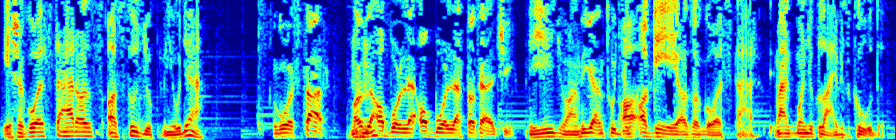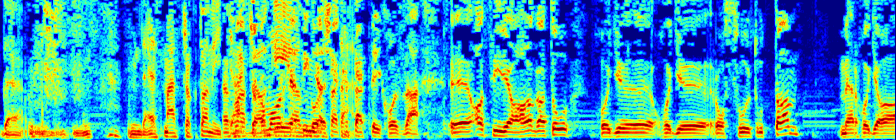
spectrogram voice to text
És a Gold Star az, az tudjuk mi, ugye? A Gold Star? Az Mhm. le, abból, le, abból lett az LG. Így van. Igen, tudjuk. A, a G az a Gold Star. Meg mondjuk Life's Good, de, de ezt már csak tanítják, Ezt már csak a a marketingesek tették hozzá. Azt írja a hallgató, hogy, hogy rosszul tudtam, mert hogy a,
